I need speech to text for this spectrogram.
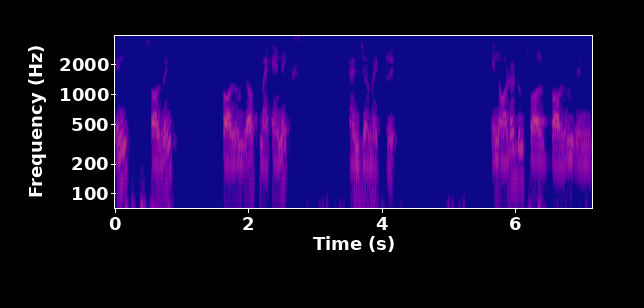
in solving problems of mechanics and geometry. In order to solve problems in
